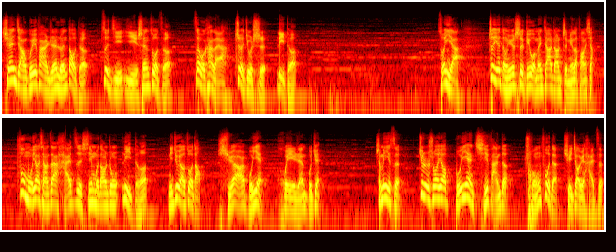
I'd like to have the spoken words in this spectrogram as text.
宣讲规范人伦道德，自己以身作则。在我看来啊，这就是立德。所以啊，这也等于是给我们家长指明了方向。父母要想在孩子心目当中立德，你就要做到学而不厌，诲人不倦。什么意思？就是说要不厌其烦的、重复的去教育孩子，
